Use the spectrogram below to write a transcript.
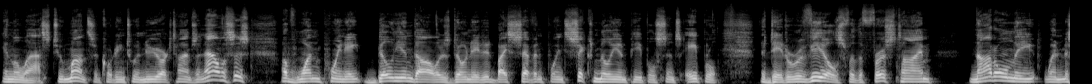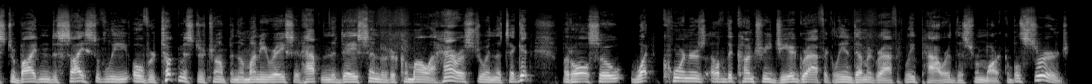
in the last two months, according to a New York Times analysis of $1.8 billion donated by 7.6 million people since April. The data reveals for the first time not only when Mr. Biden decisively overtook Mr. Trump in the money race, it happened the day Senator Kamala Harris joined the ticket, but also what corners of the country geographically and demographically powered this remarkable surge.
